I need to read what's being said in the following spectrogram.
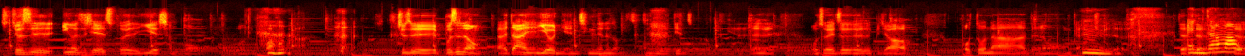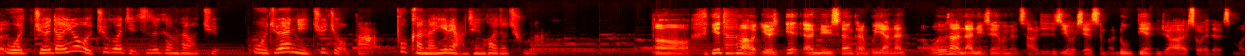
就是因为这些所谓的夜生活文化嘛，就是不是那种呃，当然也有年轻的那种夜店什么东西的，但是我所以这个是比较欧多纳的那种感觉的。哎、嗯欸，你知道吗？我觉得，因为我去过几次跟朋友去，我觉得你去酒吧不可能一两千块就出来。哦，因为他们有些呃女生可能不一样，男我不知道男女生会不会差，就是有些什么入店就要所谓的什么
